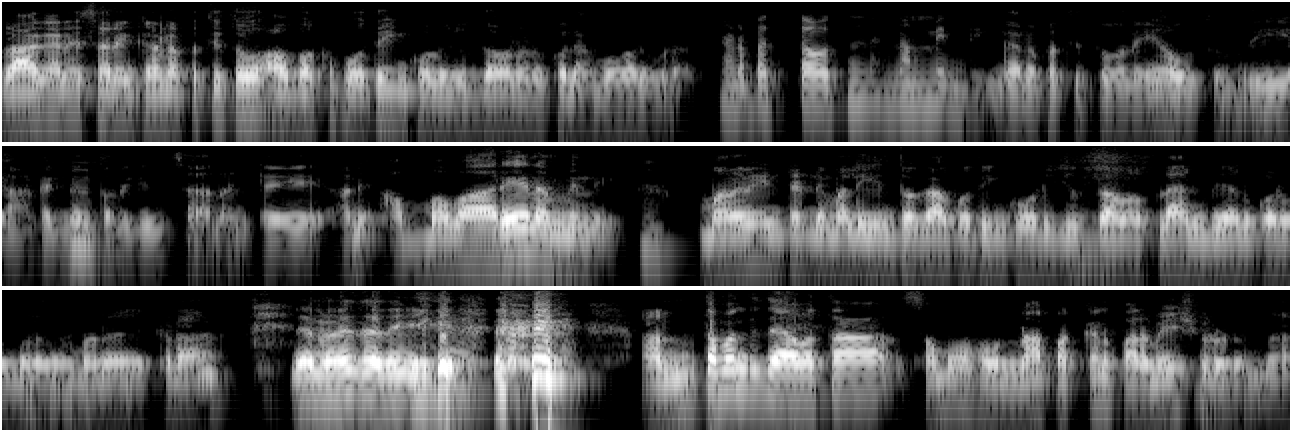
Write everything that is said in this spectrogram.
రాగానే సరే గణపతితో అవ్వకపోతే ఇంకోళ్ళు చూద్దాం అని అనుకోలే అమ్మవారు కూడా. గణపతితో అవుతుందని నమ్మింది. గణపతితోనే అవుతుంది ఆటంకం. తొలగించాలంటే అని అమ్మవారే నమ్మింది. మనం ఏంటంటే మళ్ళీ ఇంతో కాకపోతే ఇంకోటి చూద్దామా ప్లాన్ బి అనుకోవడం మనం మనం ఎక్కడ? నేను అనేది అది. అంతమంది దేవతా సమూహం ఉన్నా పక్కన పరమేశ్వరుడు ఉన్నా.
